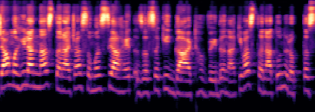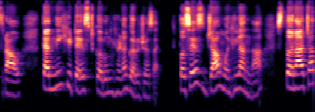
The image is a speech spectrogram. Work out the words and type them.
ज्या महिलांना स्तनाच्या समस्या आहेत जसं की गाठ वेदना किंवा स्तनातून रक्तस्राव त्यांनी ही टेस्ट करून घेणं गरजेचं आहे. तसेच ज्या महिलांना स्तनाच्या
